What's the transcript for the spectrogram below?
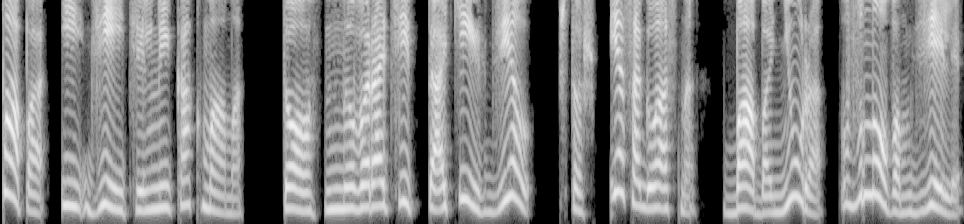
папа, и деятельный, как мама, то наворотит таких дел. Что ж, я согласна. Баба Нюра в новом деле.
